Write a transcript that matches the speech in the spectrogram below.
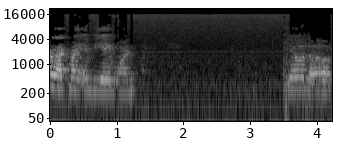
I like my NBA one. YOLO.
